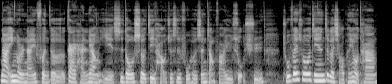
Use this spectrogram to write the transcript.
那婴儿奶粉的钙含量也是都设计好，就是符合生长发育所需。除非说今天这个小朋友他，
